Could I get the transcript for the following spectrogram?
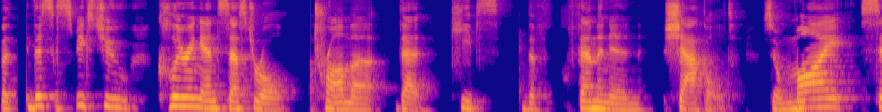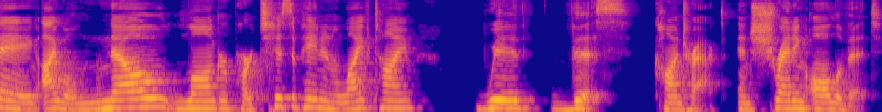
But this speaks to clearing ancestral trauma that keeps the feminine shackled. So my saying, I will no longer participate in a lifetime with this contract and shredding all of it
